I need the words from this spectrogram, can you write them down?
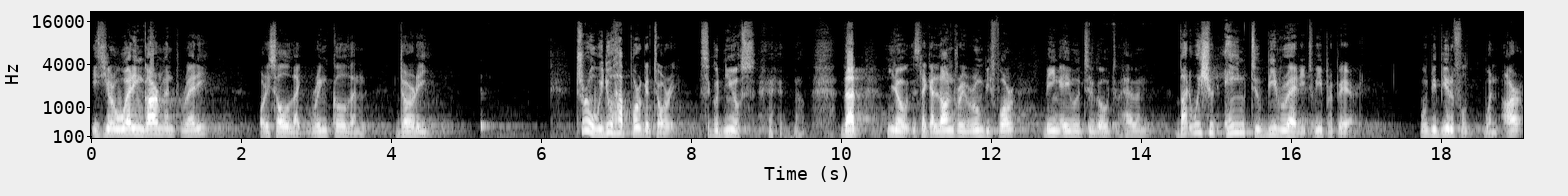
Is your wedding garment ready? Or is all like wrinkled and dirty? True, we do have purgatory. It's a good news. no? That, you know, it's like a laundry room before being able to go to heaven. But we should aim to be ready, to be prepared. Would be beautiful when our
